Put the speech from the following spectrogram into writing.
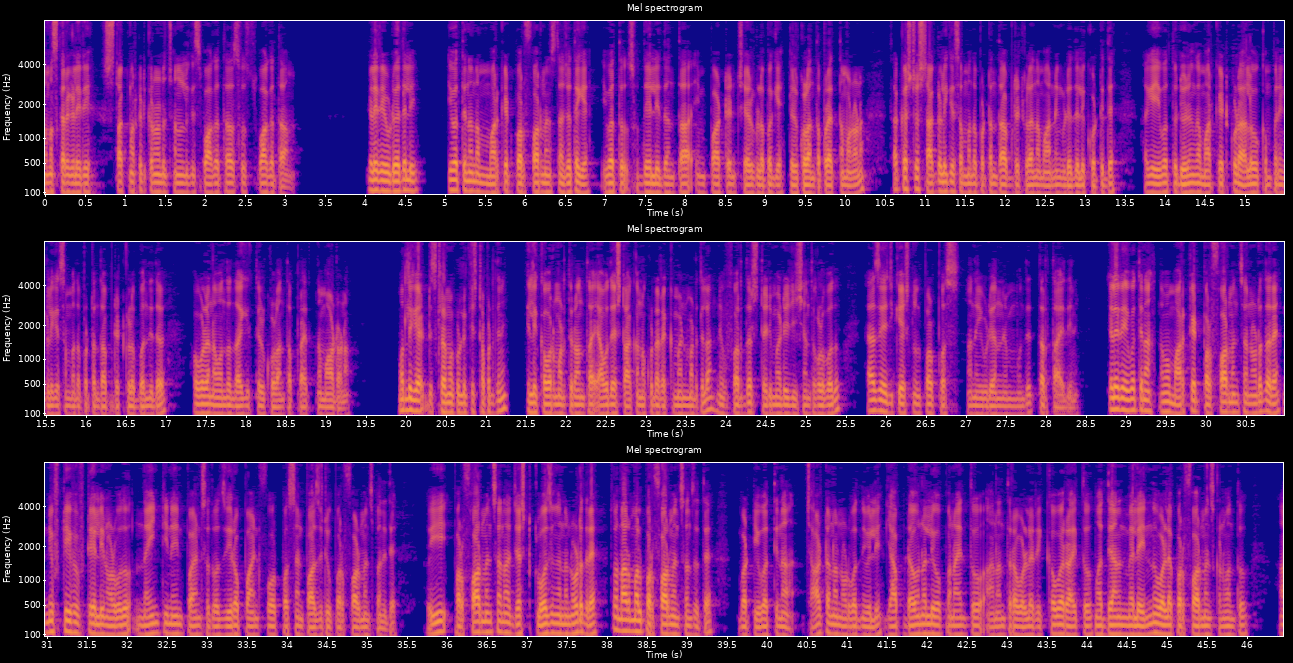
ನಮಸ್ಕಾರ ಗೆಳೆಯರಿ stock market Kannada ಚಾನಲ್ಗೆ ಸ್ವಾಗತ, ಸುಸ್ವಾಗತ. ಗೆಳೆಯರಿ ವಿಡಿಯೋದಲ್ಲಿ, ಇವತ್ತಿನ ನಮ್ಮ ಮಾರ್ಕೆಟ್ ಪರ್ಫಾರ್ಮೆನ್ಸ್ನ ಜೊತೆಗೆ ಇವತ್ತು ಸುದ್ದಿಯಲ್ಲಿದ್ದಂಥ ಇಂಪಾರ್ಟೆಂಟ್ ಶೇರ್ಗಳ ಬಗ್ಗೆ ತಿಳ್ಕೊಳ್ಳೋಂಥ ಪ್ರಯತ್ನ ಮಾಡೋಣ. ಸಾಕಷ್ಟು ಸ್ಟಾಕ್ಗಳಿಗೆ ಸಂಬಂಧಪಟ್ಟಂಥ ಅಪ್ಡೇಟ್ಗಳನ್ನು ಮಾರ್ನಿಂಗ್ ವಿಡಿಯೋದಲ್ಲಿ ಕೊಟ್ಟಿದ್ದೆ. ಹಾಗೆ ಇವತ್ತು ಡ್ಯೂರಿಂಗ್ ದ ಮಾರ್ಕೆಟ್ ಕೂಡ ಹಲವು ಕಂಪನಿಗಳಿಗೆ ಸಂಬಂಧಪಟ್ಟಂಥ ಅಪ್ಡೇಟ್ಗಳು ಬಂದಿದ್ದಾವೆ. ಅವುಗಳನ್ನು ಒಂದೊಂದಾಗಿ ತಿಳ್ಕೊಳ್ಳೋಂಥ ಪ್ರಯತ್ನ ಮಾಡೋಣ. ಮೊದಲಿಗೆ ಡಿಸ್ಕ್ಲೈಮರ್ ಕೊಡಲಿಕ್ಕೆ ಇಷ್ಟಪಡ್ತೀನಿ. ಇಲ್ಲಿ ಕವರ್ ಮಾಡ್ತಿರೋಂಥ ಯಾವುದೇ ಸ್ಟಾಕನ್ನು ಕೂಡ ರೆಕಮೆಂಡ್ ಮಾಡ್ತಿಲ್ಲ. ನೀವು ಫರ್ದರ್ ಸ್ಟಡಿ ಮಾಡಿ ಡಿಸಿಷನ್ ತಗೊಳ್ಬೋದು. ಆಸ್ ಎಜುಕೇಶನಲ್ ಪರ್ಪಸ್ ನಾನು ಈ ವಿಡಿಯೋ ನಿಮ್ಮ ಮುಂದೆ ತರ್ತಾ ಇದ್ದೀನಿ. ಹೇಳಿದ್ರೆ ಇವತ್ತಿನ ನಮ್ಮ ಮಾರ್ಕೆಟ್ ಪರ್ಫಾರ್ಮೆನ್ಸ್ ಅನ್ನು ನೋಡಿದ್ರೆ ನಿಫ್ಟಿ ಫಿಫ್ಟಿಯಲ್ಲಿ ನೋಡಬಹುದು ನೈಂಟಿ ನೈನ್ ಪಾಯಿಂಟ್ಸ್ ಅಥವಾ zero point four percent positive performance ಬಂದಿದೆ. ಈ ಪರ್ಫಾರ್ಮೆನ್ಸ್ ಅನ್ನ ಜಸ್ಟ್ ಕ್ಲೋಸಿಂಗ್ ಅನ್ನು ನೋಡಿದ್ರೆ ಸೊ ನಾರ್ಮಲ್ ಪರ್ಫಾರ್ಮೆನ್ಸ್ ಅನ್ಸುತ್ತೆ. ಬಟ್ ಇವತ್ತಿನ ಚಾರ್ಟ್ ಅನ್ನ ನೋಡಬಹುದು ನೀವು ಇಲ್ಲಿ ಗ್ಯಾಪ್ ಡೌನ್ ಅಲ್ಲಿ ಓಪನ್ ಆಯಿತು, ಆನಂತರ ಒಳ್ಳೆ ರಿಕವರ್ ಆಯಿತು, ಮಧ್ಯಾಹ್ನದ ಮೇಲೆ ಇನ್ನೂ ಒಳ್ಳೆ ಪರ್ಫಾರ್ಮೆನ್ಸ್ ಕಂಡು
